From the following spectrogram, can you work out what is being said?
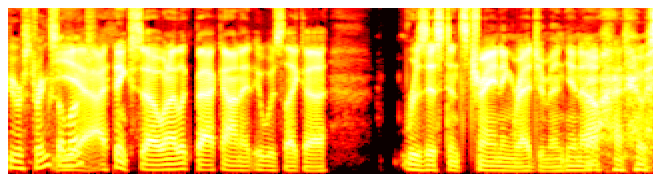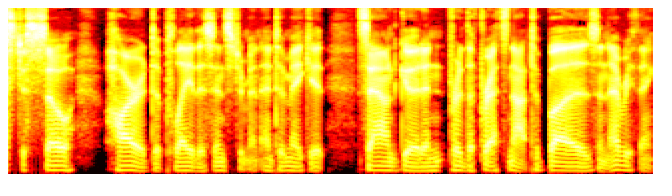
your strings so much? Yeah, I think so. When I look back on it, it was like a resistance training regimen, you know, and it was just so hard to play this instrument and to make it sound good and for the frets not to buzz and everything.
